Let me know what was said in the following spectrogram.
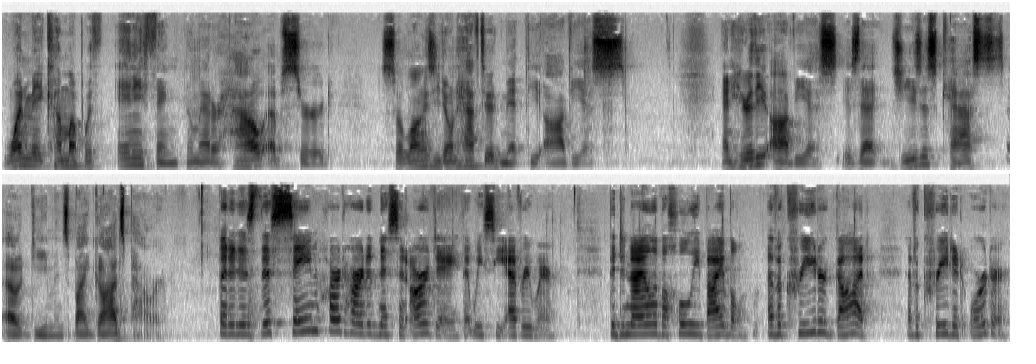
One may come up with anything, no matter how absurd, so long as you don't have to admit the obvious. And here, the obvious is that Jesus casts out demons by God's power. But it is this same hard heartedness in our day that we see everywhere the denial of a holy Bible, of a creator God, of a created order,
